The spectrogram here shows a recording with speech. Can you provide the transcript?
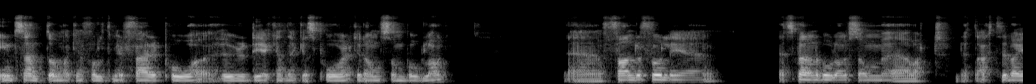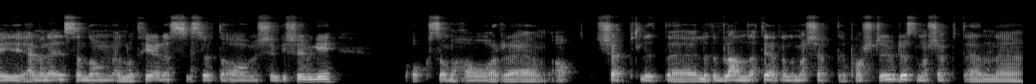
intressant om man kan få lite mer färg på hur det kan tänkas påverka dem som bolag. Eh, Funderful är ett spännande bolag som eh, har varit rätt aktiva i M&A sedan de noterades i slutet av 2020 och som har eh, ja, köpt lite, lite blandat egentligen. De har köpt ett par studios, de har köpt en eh,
